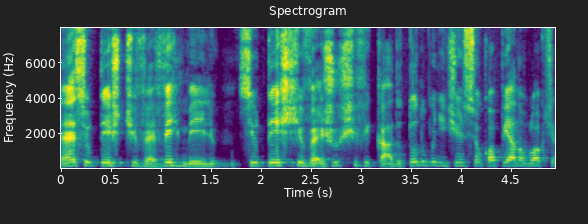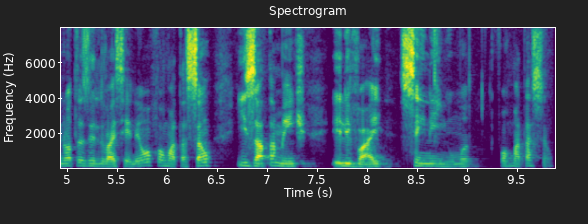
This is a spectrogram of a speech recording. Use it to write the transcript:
né? se o texto estiver vermelho, se o texto estiver justificado, todo bonitinho, se eu copiar no bloco de notas, ele vai sem nenhuma formatação. Exatamente, ele vai sem nenhuma formatação.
